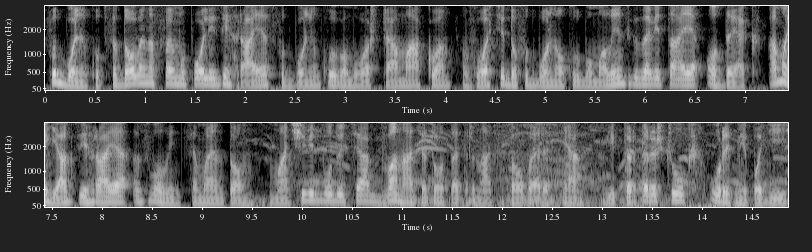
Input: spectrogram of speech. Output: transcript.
Футбольний клуб Садове на своєму полі зіграє з футбольним клубом Гоща Амако. В гості до футбольного клубу Малинськ завітає Одек. А Маяк зіграє з Волинь Цементом. Матчі відбудуться 12 та 13 вересня. Віктор Терещук у ритмі подій.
